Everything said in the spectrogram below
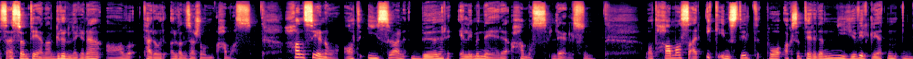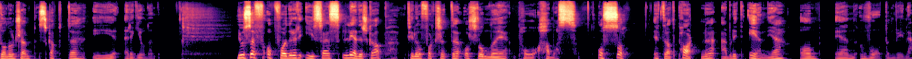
er sønn til en av grunnleggerne av terrororganisasjonen Hamas. Han sier nå at Israel bør eliminere Hamas-ledelsen og at Hamas er ikke innstilt på å akseptere den nye virkeligheten Donald Trump skapte i regionen. Josef oppfordrer Israels lederskap til å fortsette å slå ned på Hamas, også etter at partene er blitt enige om en våpenhvile.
